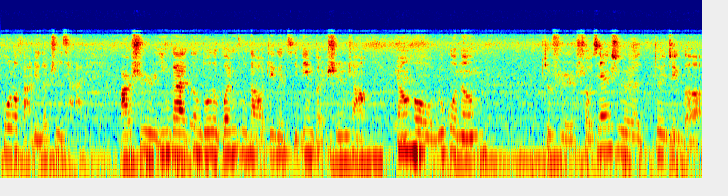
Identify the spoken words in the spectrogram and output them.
脱了法律的制裁，而是应该更多的关注到这个疾病本身上，然后如果能就是首先是对这个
